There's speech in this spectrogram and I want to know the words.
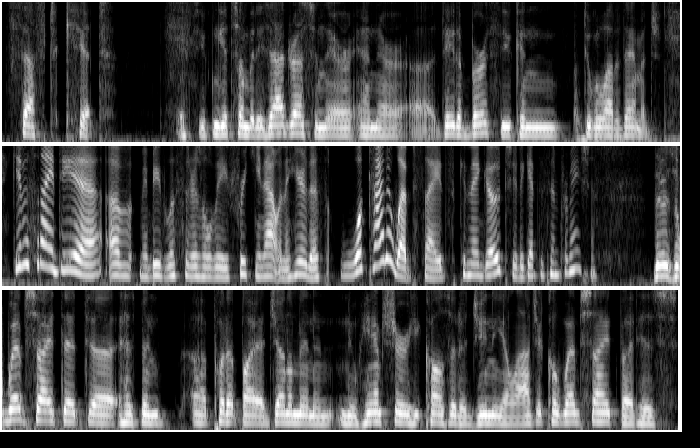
theft kit if you can get somebody's address and their and their uh, date of birth, you can do a lot of damage. Give us an idea of maybe listeners will be freaking out when they hear this. What kind of websites can they go to to get this information? There's a website that uh, has been uh, put up by a gentleman in New Hampshire. He calls it a genealogical website, but his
